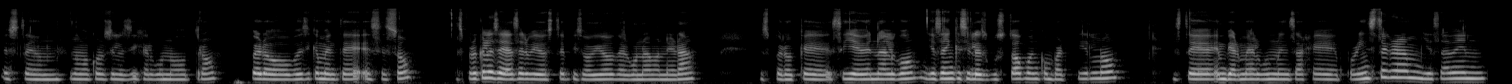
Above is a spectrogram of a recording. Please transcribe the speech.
Este, no me acuerdo si les dije alguno otro, pero básicamente es eso. Espero que les haya servido este episodio de alguna manera. Espero que se lleven algo. Ya saben que si les gustó pueden compartirlo. Este, enviarme algún mensaje por Instagram. Ya saben,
